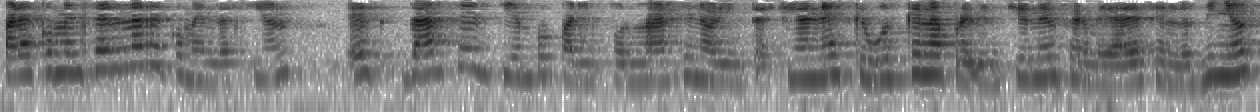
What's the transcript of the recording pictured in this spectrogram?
Para comenzar una recomendación, es darse el tiempo para informarse en orientaciones que busquen la prevención de enfermedades en los niños,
